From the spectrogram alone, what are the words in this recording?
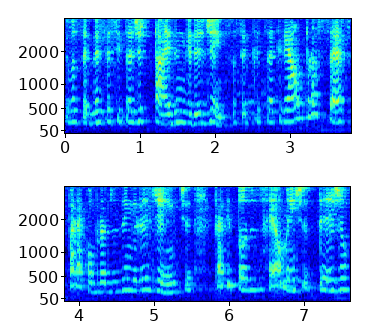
e você necessita de tais ingredientes. Você precisa criar um processo para a compra dos ingredientes para que todos realmente estejam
